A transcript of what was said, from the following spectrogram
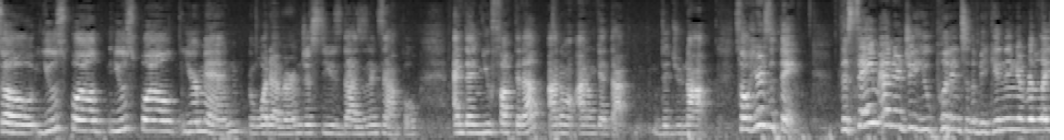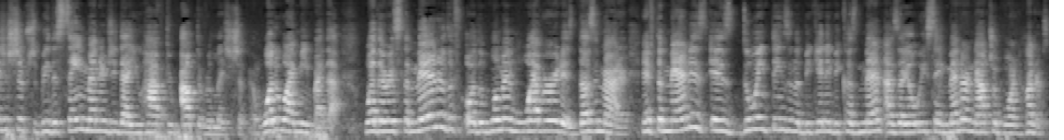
So you spoiled you spoiled your man or whatever, and just use that as an example, and then you fucked it up. I don't I don't get that. Did you not? So here's the thing. The same energy you put into the beginning of relationship should be the same energy that you have throughout the relationship. And what do I mean by that? Whether it's the man or the or the woman, whoever it is, doesn't matter. If the man is is doing things in the beginning because men, as I always say, men are natural born hunters,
